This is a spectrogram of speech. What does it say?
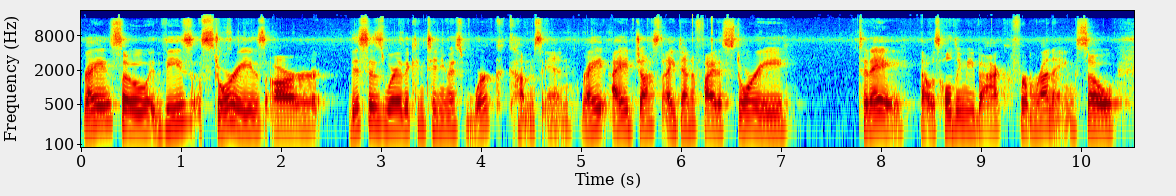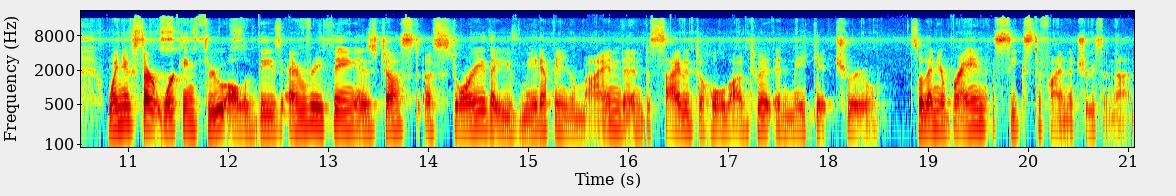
right? So these stories are, this is where the continuous work comes in, right? I just identified a story today that was holding me back from running. So when you start working through all of these, everything is just a story that you've made up in your mind and decided to hold on to it and make it true. So then your brain seeks to find the truth in that.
